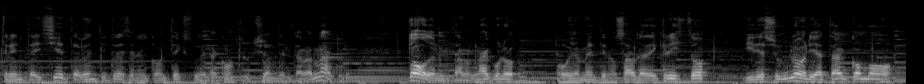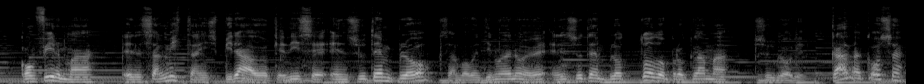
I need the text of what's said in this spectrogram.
37, 23 en el contexto de la construcción del tabernáculo. Todo en el tabernáculo obviamente nos habla de Cristo y de su gloria, tal como confirma el salmista inspirado que dice en su templo, Salmo 29, 9, en su templo todo proclama su gloria. Cada cosa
